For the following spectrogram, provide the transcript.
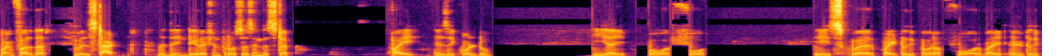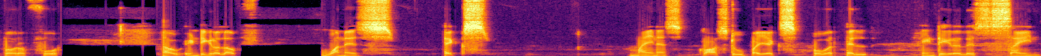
Going further, we'll start with the integration process in this step. Pi is equal to EI over 4 a square pi to the power of 4 by L to the power of 4. Now integral of 1 is x minus cos 2 pi x over L integral is sine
